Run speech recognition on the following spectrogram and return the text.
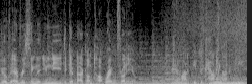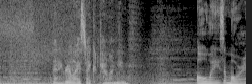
You have everything that you need to get back on top right in front of you. I had a lot of people counting on me. Then I realized I could count on you. Always Amore.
